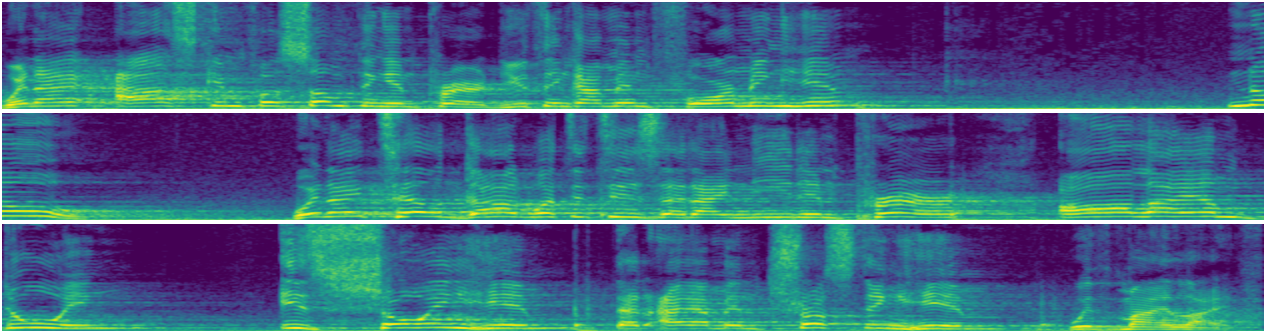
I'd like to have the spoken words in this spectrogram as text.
When I ask Him for something in prayer, do you think I'm informing Him? No. When I tell God what it is that I need in prayer, all I am doing is showing Him that I am entrusting Him with my life.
